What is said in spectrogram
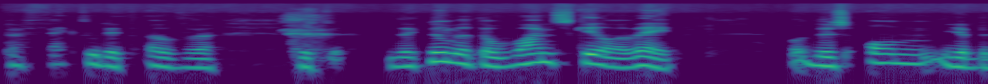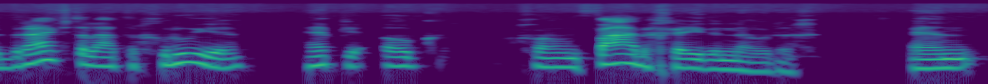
Perfect hoe dit over. Ik noem het de one skill away. Dus om je bedrijf te laten groeien, heb je ook gewoon vaardigheden nodig. En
